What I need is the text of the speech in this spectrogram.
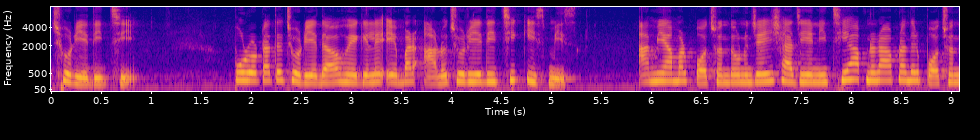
ছড়িয়ে দিচ্ছি। পুরোটাতে ছড়িয়ে দেওয়া হয়ে গেলে এবার আরও ছড়িয়ে দিচ্ছি কিশমিশ আমি আমার পছন্দ অনুযায়ী সাজিয়ে নিচ্ছি, আপনারা আপনাদের পছন্দ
